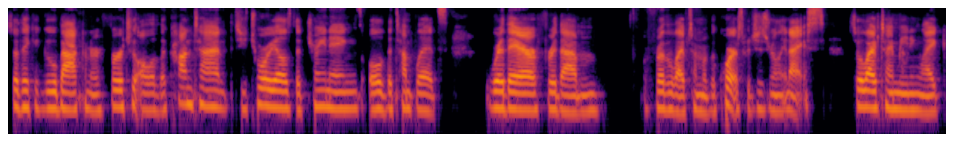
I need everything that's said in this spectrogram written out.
So they could go back and refer to all of the content, the tutorials, the trainings, all of the templates were there for them for the lifetime of the course, which is really nice. So lifetime meaning like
